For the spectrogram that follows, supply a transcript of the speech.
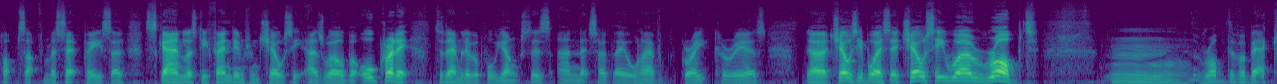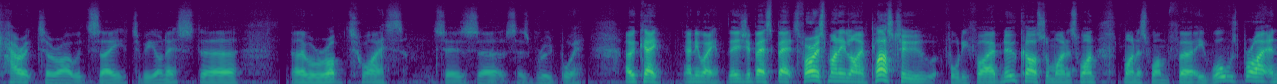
pops up from a set piece. So scandalous defending from Chelsea as well. But all credit to them Liverpool youngsters. And let's hope they all have great careers. Uh, Chelsea boy said Chelsea were robbed. Mm, robbed of a bit of character, I would say, to be honest. Uh, they were robbed twice, says uh, says Rude Boy. Okay, anyway, there's your best bets. Forest money line plus 245, Newcastle minus 1, minus 130, Wolves Brighton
